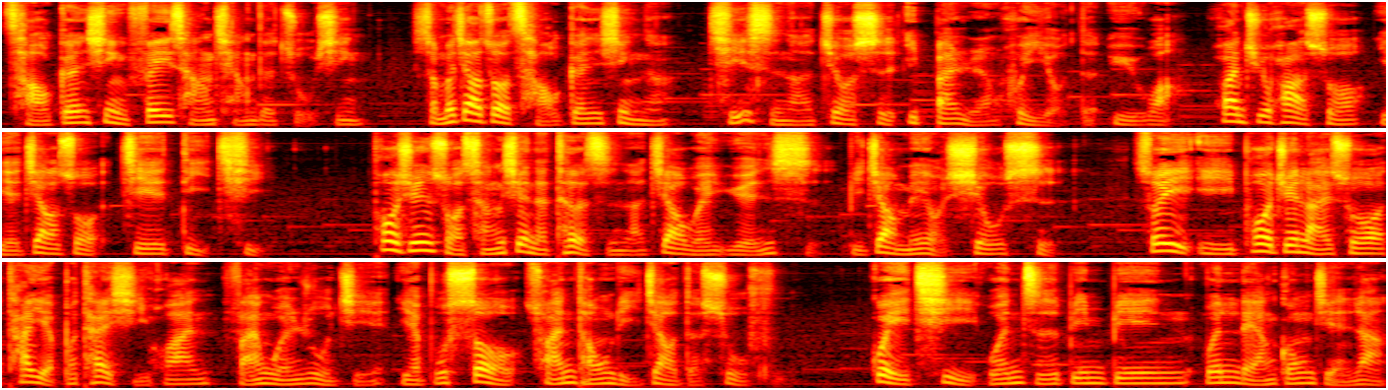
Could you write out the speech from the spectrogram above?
草根性非常强的主星。什么叫做草根性呢？其实呢，就是一般人会有的欲望。换句话说，也叫做接地气。破军所呈现的特质呢，较为原始，比较没有修饰。所以以破军来说，他也不太喜欢繁文缛节，也不受传统礼教的束缚。贵气、文质彬彬、温良恭俭让。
